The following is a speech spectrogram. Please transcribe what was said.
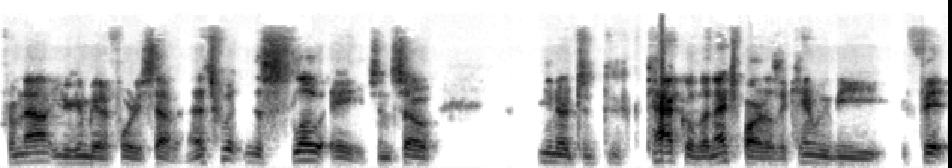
from now, you're gonna be at a 47. That's what the slow age. And so you know, to, to, tackle the next part, I was like, can we be fit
